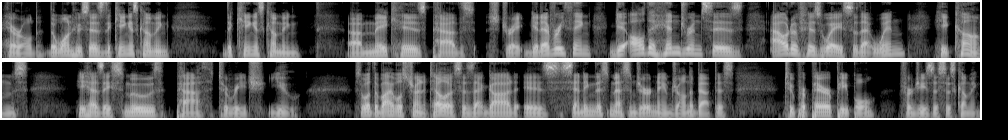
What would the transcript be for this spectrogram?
herald, the one who says the king is coming, the king is coming. Uh, make his paths straight. Get everything, get all the hindrances out of his way so that when he comes, he has a smooth path to reach you. So, what the Bible is trying to tell us is that God is sending this messenger named John the Baptist to prepare people for Jesus' coming.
